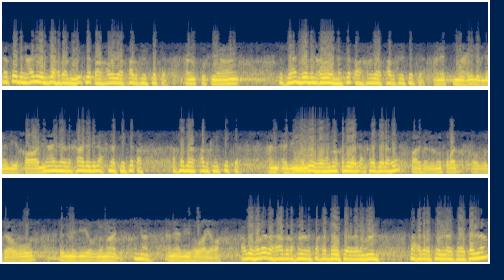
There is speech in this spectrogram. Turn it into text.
نصر بن علي الجهضمي ثقة أخرج أصحابه في الستة. عن سفيان سفيان هو بن عيينة ثقة أخرج أصحابه في الستة. عن إسماعيل بن أبي خالد. إسماعيل بن خالد الأحمسي ثقة أخرج أصحابه في الستة. عن أبي أبيه وهو مقبول أخرج له. خالد بن مفرد وأبو داوود الترمذي وابن ماجه. نعم. عن أبي هريرة. أبو هريرة عبد الرحمن بن صخر الدوسي رضي الله عنه صاحب رسول الله صلى الله عليه وسلم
